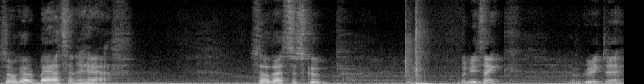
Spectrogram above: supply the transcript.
So we got a bath and a half. So that's the scoop. What do you think? Have a great day.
